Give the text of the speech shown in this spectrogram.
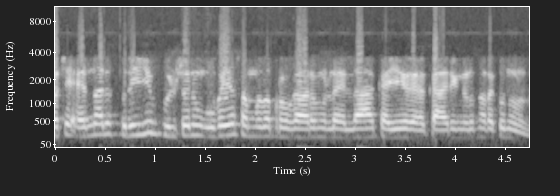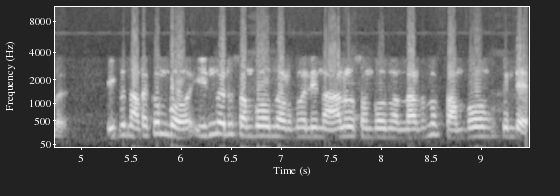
പക്ഷെ എന്നാൽ സ്ത്രീയും പുരുഷനും ഉഭയസമ്മത പ്രകാരമുള്ള എല്ലാ കൈ കാര്യങ്ങളും നടക്കുന്നുണ്ട്. ഇപ്പൊ നടക്കുമ്പോ ഇന്നൊരു സംഭവം നടന്നു അല്ലെങ്കിൽ നാളൊരു സംഭവം നടന്നു. നടന്ന സംഭവത്തിന്റെ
